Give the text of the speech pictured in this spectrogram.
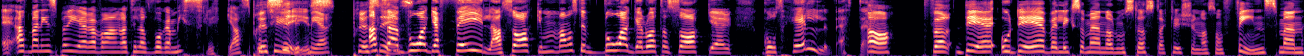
Eh, Att man inspirerar varandra till att våga misslyckas Precis, mer. precis. Att så här, våga faila saker, man måste våga låta saker gå åt helvete. Ja, för det, och det är väl liksom en av de största klyschorna som finns men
